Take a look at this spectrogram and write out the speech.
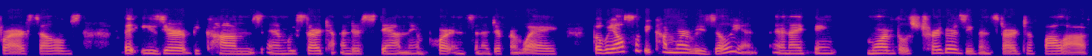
for ourselves, the easier it becomes. And we start to understand the importance in a different way. But we also become more resilient. And I think more of those triggers even start to fall off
